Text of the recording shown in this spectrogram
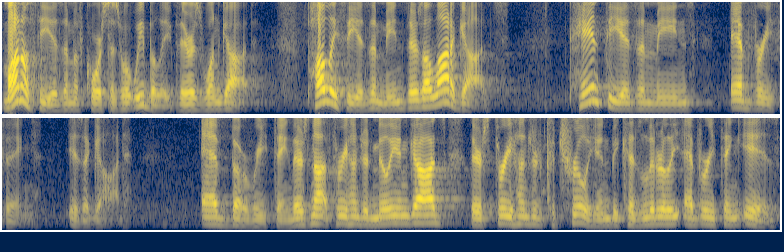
Monotheism, of course, is what we believe there is one God. Polytheism means there's a lot of gods. Pantheism means everything is a god. Everything. There's not 300 million gods, there's 300 quadrillion because literally everything is.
